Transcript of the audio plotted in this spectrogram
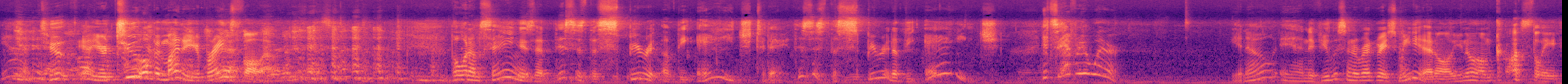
Yeah, too, yeah, you're too open-minded. Your brains fall out. But what I'm saying is that this is the spirit of the age today. This is the spirit of the age. It's everywhere. You know, and if you listen to Red Grace Media at all, you know I'm constantly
